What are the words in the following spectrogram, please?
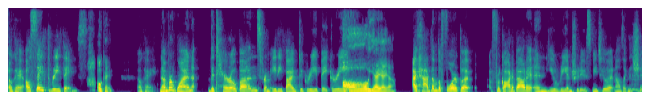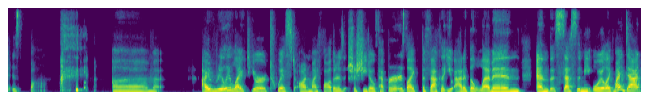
okay, I'll say three things. Okay. Okay. Number one, the taro buns from 85 Degree Bakery. Oh, yeah, yeah, yeah. I've had them before, but forgot about it and you reintroduced me to it and I was like, this mm. shit is bomb. um I really liked your twist on my father's shishito peppers, like the fact that you added the lemon and the sesame oil. Like my dad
